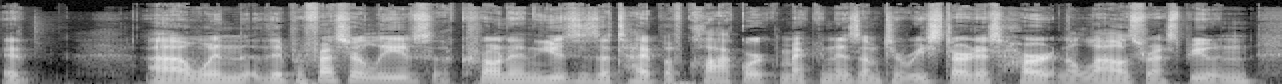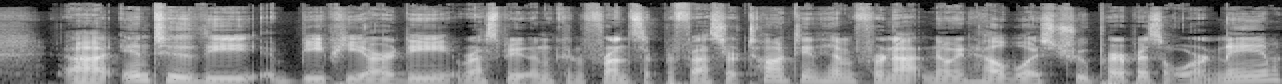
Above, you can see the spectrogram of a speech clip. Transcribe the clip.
It uh, when the professor leaves, Kroenen uses a type of clockwork mechanism to restart his heart and allows Rasputin uh, into the BPRD. Rasputin confronts the professor, taunting him for not knowing Hellboy's true purpose or name.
